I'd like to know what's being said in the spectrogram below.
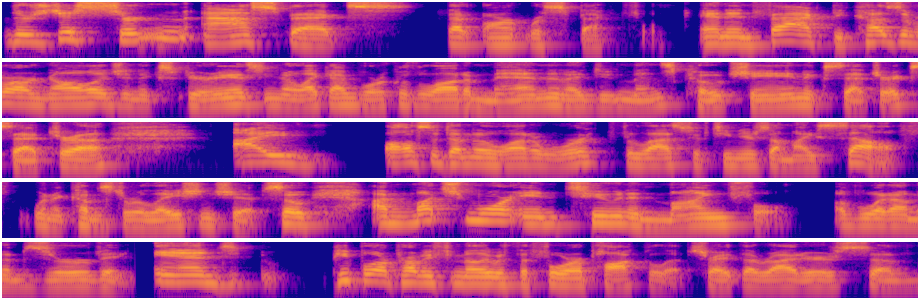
there's just certain aspects that aren't respectful. And in fact, because of our knowledge and experience, you know, like I work with a lot of men and I do men's coaching, et cetera, et cetera. I've also done a lot of work for the last 15 years on myself when it comes to relationships. So I'm much more in tune and mindful of what I'm observing. And people are probably familiar with the four apocalypse, right? The writers of,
